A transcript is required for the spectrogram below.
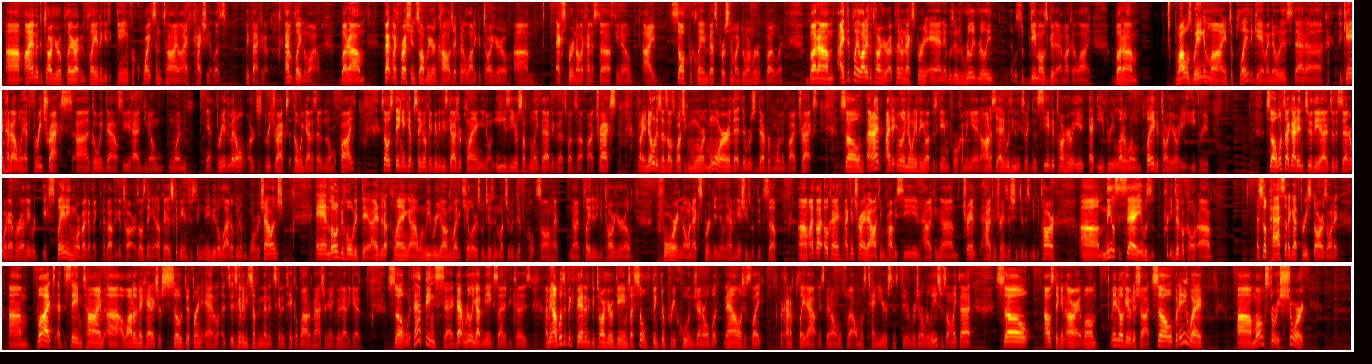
Um, I am a Guitar Hero player. I've been playing the game for quite some time. I actually, let's, let me back it up. I haven't played in a while. But um, back my freshman, sophomore year in college, I played a lot of Guitar Hero. Um, expert and all that kind of stuff. You know, I self-proclaimed best person in my dorm room, by the way. But um, I did play a lot of Guitar Hero. I played on Expert, and it was it was really really it was a game I was good at. I'm not gonna lie. But um, while I was waiting in line to play the game, I noticed that uh, the game had only had three tracks uh, going down. So you had you know one, yeah, three in the middle, or just three tracks going down instead of the normal five. So I was thinking, kept saying, okay, maybe these guys are playing, you know, an easy or something like that. Maybe that's why there's not five tracks. But I noticed as I was watching more and more that there was never more than five tracks. So, and I, I didn't really know anything about this game before coming in. Honestly, I wasn't even expecting to see a Guitar Hero at E3, let alone play Guitar Hero at E3. So once I got into the uh, into the set or whatever, uh, they were explaining more about the about the guitars. I was thinking, okay, this could be interesting. Maybe it'll light up in a, more of a challenge. And lo and behold, it did. I ended up playing uh, When We Were Young by The Killers, which isn't much of a difficult song. I, you know, I played it in Guitar Hero before and on Expert and didn't really have any issues with it. So um, I thought, okay, I can try it out. I can probably see how I can um, how I can transition to this new guitar. Um, needless to say, it was pretty difficult. Um, I still passed it. I got three stars on it. Um, but at the same time, uh, a lot of the mechanics are so different, and it's, it's going to be something that it's going to take a while to master and get good at again. So with that being said, that really got me excited because, I mean, I was a big fan of the Guitar Hero games. I still think they're pretty cool in general, but now it's just like, they're kind of played out, and it's been almost, what, almost 10 years since the original release or something like that. So I was thinking, all right, well, maybe I'll give it a shot. So, but anyway, um, long story short,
